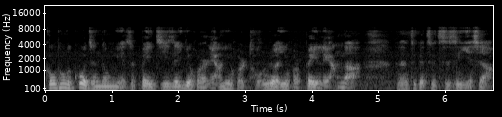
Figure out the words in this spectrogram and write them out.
沟通的过程中也是备机着一会儿凉一会儿头热一会儿背凉的，呃，这个这这这也是啊。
